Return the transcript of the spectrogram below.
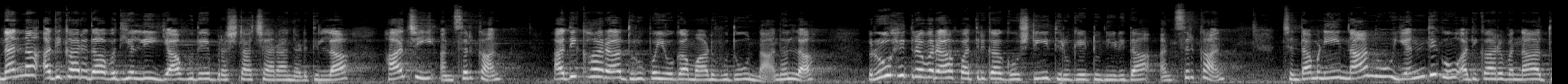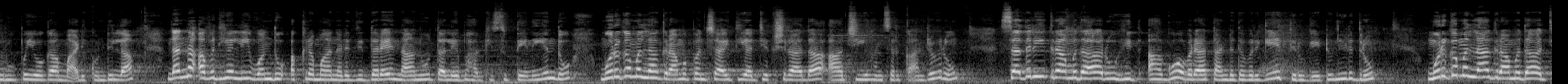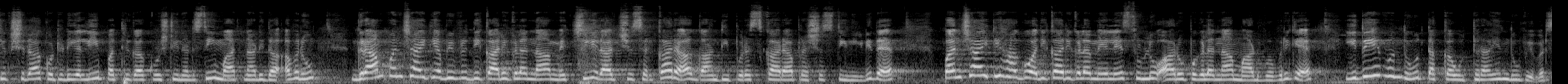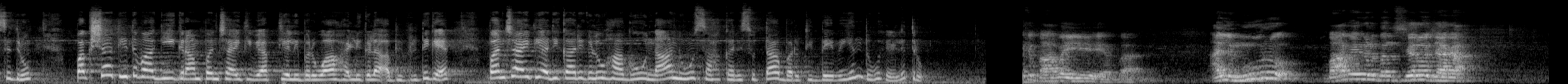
ನನ್ನ ಅಧಿಕಾರದ ಅವಧಿಯಲ್ಲಿ ಯಾವುದೇ ಭ್ರಷ್ಟಾಚಾರ ನಡೆದಿಲ್ಲ. ಹಾಜಿ ಅನ್ಸರ್ ಖಾನ್, ಅಧಿಕಾರ ದುರುಪಯೋಗ ಮಾಡುವುದು ನಾನಲ್ಲ. ರೋಹಿತ್ ರವರ ಪತ್ರಿಕಾಗೋಷ್ಠಿ ತಿರುಗೇಟು ನೀಡಿದ ಅನ್ಸರ್ ಖಾನ್ ಚಿಂತಾಮಣಿ ನಾನು ಎಂದಿಗೂ ಅಧಿಕಾರವನ್ನ ದುರುಪಯೋಗ ಮಾಡಿಕೊಂಡಿಲ್ಲ. ನನ್ನ ಅವಧಿಯಲ್ಲಿ ಒಂದು ಅಕ್ರಮ ನಡೆದಿದ್ದರೆ ನಾನು ತಲೆ ಭಾಗಿಸುತ್ತೇನೆ ಎಂದು ಮುರುಗಮಲ್ಲ ಗ್ರಾಮ ಪಂಚಾಯಿತಿ ಅಧ್ಯಕ್ಷರಾದ ಆಜಿ ಹನ್ಸರ್ ಖಾನ್ ರವರು ಸದರಿ ಗ್ರಾಮದ ರೋಹಿತ್ ಹಾಗೂ ಅವರ ತಂಡದವರಿಗೆ ತಿರುಗೇಟು ನೀಡಿದರು. ಮುರುಗಮಲ್ಲ ಗ್ರಾಮದ ಅಧ್ಯಕ್ಷರ ಕೊಠಡಿಯಲ್ಲಿ ಪತ್ರಿಕಾಗೋಷ್ಠಿ ನಡೆಸಿ ಮಾತನಾಡಿದ ಅವರು, ಗ್ರಾಮ ಪಂಚಾಯಿತಿ ಅಭಿವೃದ್ಧಿ ಕಾರ್ಯಗಳನ್ನು ಮೆಚ್ಚಿ ರಾಜ್ಯ ಸರ್ಕಾರ ಗಾಂಧಿ ಪುರಸ್ಕಾರ ಪ್ರಶಸ್ತಿ ನೀಡಿದೆ. ಪಂಚಾಯಿತಿ ಹಾಗೂ ಅಧಿಕಾರಿಗಳ ಮೇಲೆ ಸುಳ್ಳು ಆರೋಪಗಳನ್ನು ಮಾಡುವವರಿಗೆ ಇದೇ ಒಂದು ತಕ್ಕ ಉತ್ತರ ಎಂದು ವಿವರಿಸಿದರು. ಪಕ್ಷಾತೀತವಾಗಿ ಗ್ರಾಮ ಪಂಚಾಯಿತಿ ವ್ಯಾಪ್ತಿಯಲ್ಲಿ ಬರುವ ಹಳ್ಳಿಗಳ ಅಭಿವೃದ್ಧಿಗೆ ಪಂಚಾಯಿತಿ ಅಧಿಕಾರಿಗಳು ಹಾಗೂ ನಾನು ಸಹಕರಿಸುತ್ತಾ ಬರುತ್ತಿದ್ದೇವೆ ಎಂದು ಹೇಳಿದರು. ಬಾವಿಗಳು ಬಂದು ಸೇರೋ ಜಾಗ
